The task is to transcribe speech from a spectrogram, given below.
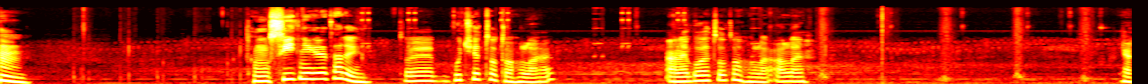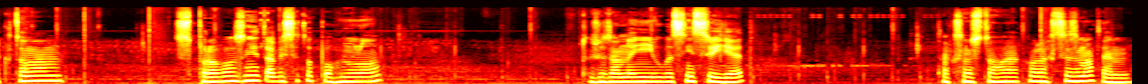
Hm. To musí jít někde tady. To je, buď je to tohle, anebo je to tohle, ale... Jak to mám zprovoznit, aby se to pohnulo? Protože tam není vůbec nic vidět. Tak jsem z toho jako lehce zmaten.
